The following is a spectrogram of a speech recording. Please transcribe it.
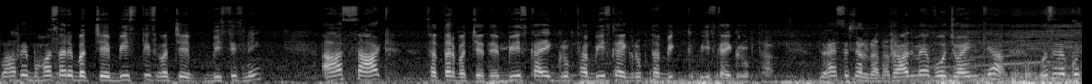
वहाँ पे बहुत सारे बच्चे बीस तीस बच्चे बीस तीस नहीं आज साठ सत्तर बच्चे थे। बीस का एक ग्रुप था बीस का एक ग्रुप था बीस का एक ग्रुप था। तो ऐसे चल रहा था। तो आज मैं वो ज्वाइन किया। उसमें कुछ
